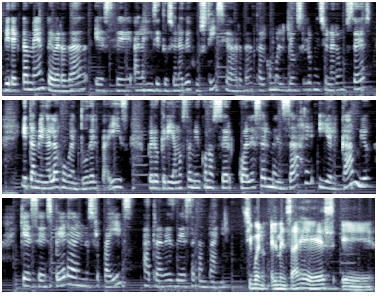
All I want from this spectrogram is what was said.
directamente, ¿verdad? Este, a las instituciones de justicia, ¿verdad? Tal como yo se lo mencionaron ustedes, y también a la juventud del país, pero queríamos también conocer cuál es el mensaje y el cambio que se espera en nuestro país a través de esta campaña? Sí, bueno, el mensaje es eh,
